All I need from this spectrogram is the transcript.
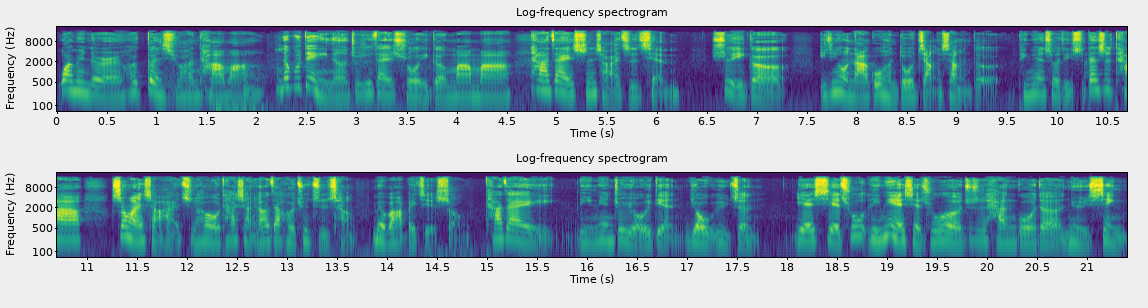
外面的人会更喜欢他吗？那部电影呢，就是在说一个妈妈，她在生小孩之前是一个。已经有拿过很多奖项的平面设计师，但是她生完小孩之后，她想要再回去职场，没有办法被接受。她在里面就有一点忧郁症，也写出里面也写出了就是韩国的女性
